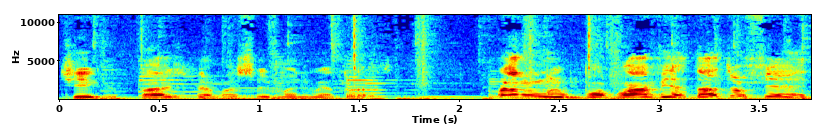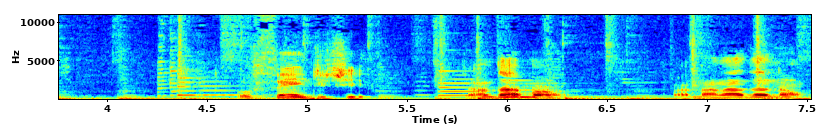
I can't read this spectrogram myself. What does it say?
Tica, para de chamar sua irmã de medrosa. A verdade ofende. Ofende, Tica. Então tá bom. Não fala nada não.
